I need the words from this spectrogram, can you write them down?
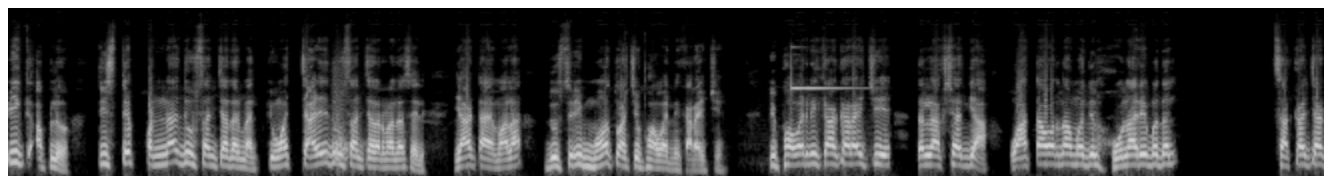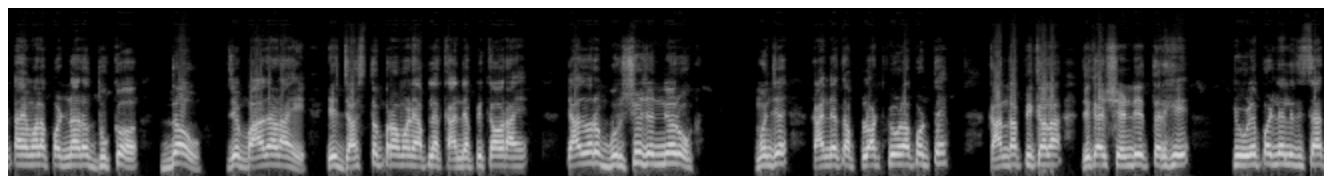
पीक आपलं तीस ते पन्नास दिवसांच्या दरम्यान किंवा चाळीस दिवसांच्या दरम्यान असेल या टायमाला दुसरी महत्वाची फवारणी करायची. ही फवारणी का करायची? तर लक्षात घ्या वातावरणामधील होणारे बदल सकाळच्या टायमाला पडणारं धुकं दव जे बाजाड आहे हे जास्त प्रमाणे आपल्या कांद्या पिकावर आहे. त्याचबरोबर बुरशीजन्य रोग म्हणजे कांद्याचा प्लॉट पिवळा पडतोय. कांदा पिकाला जे काही शेंडे तर हे पिवळे पडलेले दिसतात.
